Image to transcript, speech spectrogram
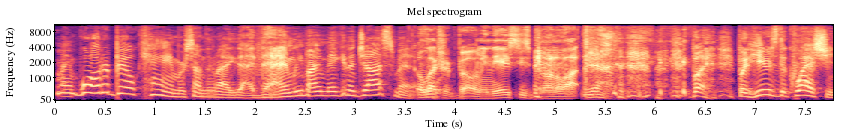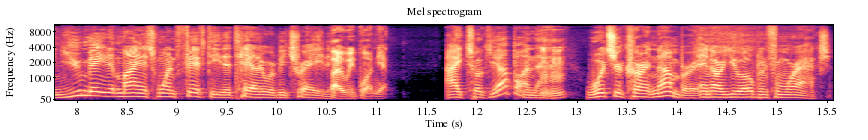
my water bill came or something like that. Then we might make an adjustment. Electric bill. I mean, the AC's been on a lot. Yeah. But but here's the question. You made it minus 150 that Taylor would be traded. By week one, yeah. I took you up on that. Mm-hmm. What's your current number? And are you open for more action?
